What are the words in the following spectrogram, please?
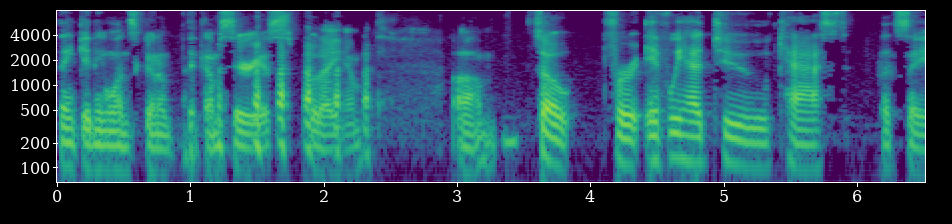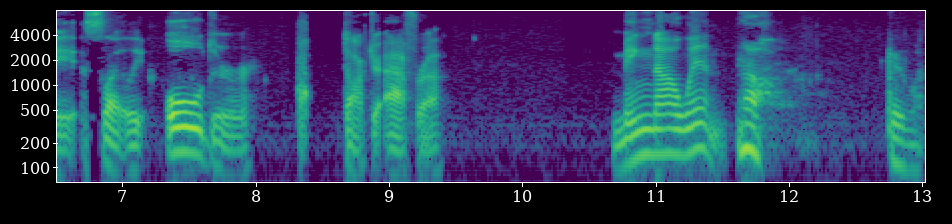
think anyone's gonna think I'm serious, but I am. Um, so for if we had to cast, let's say, a slightly older Doctor Aphra, Ming Na Wen. No, oh, good one.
